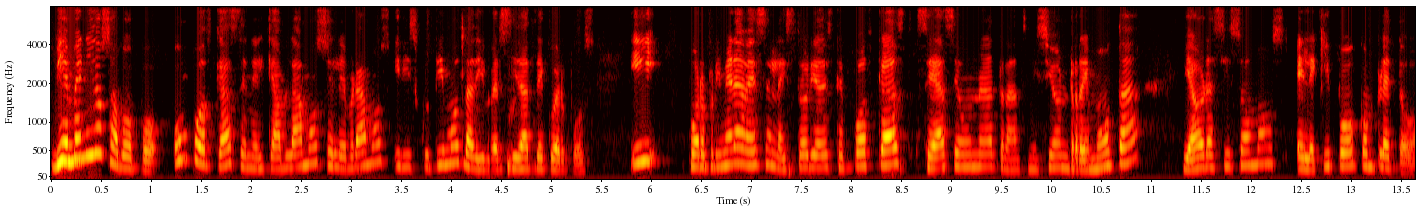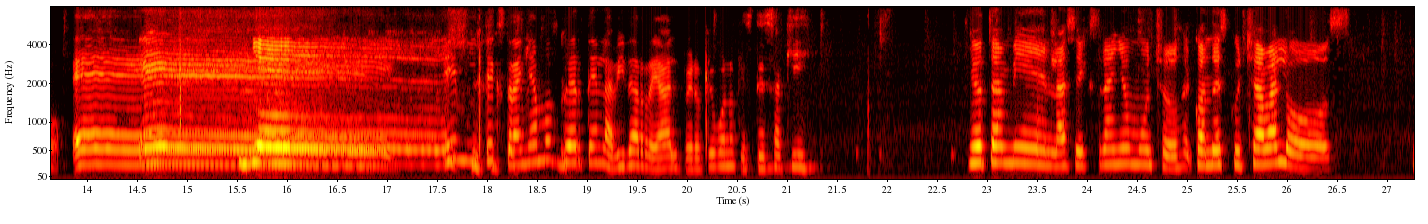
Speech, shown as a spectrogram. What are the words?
Bienvenidos a Bopo, un podcast en el que hablamos, celebramos y discutimos la diversidad de cuerpos. Y por primera vez en la historia de este podcast se hace una transmisión remota y ahora sí somos el equipo completo. ¡Eh! Emi, te extrañamos verte en la vida real, pero qué bueno que estés aquí. Yo también las extraño mucho. Cuando escuchaba los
